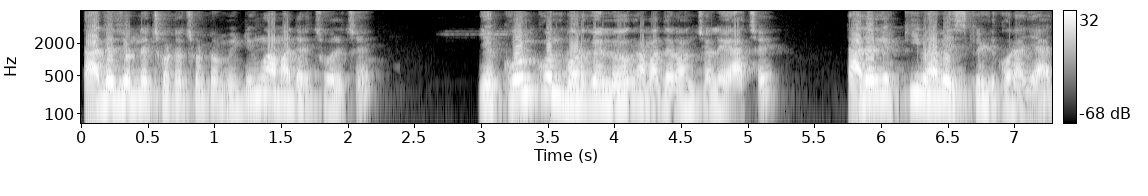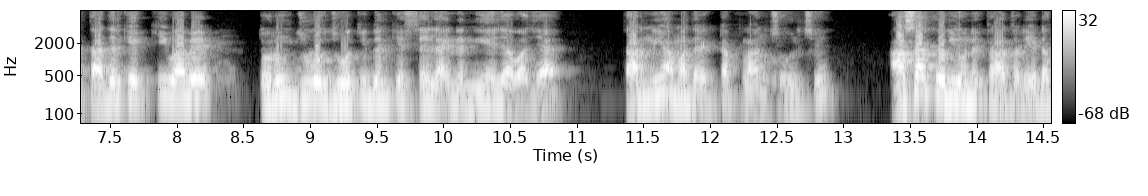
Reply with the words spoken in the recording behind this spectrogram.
তাদের জন্য ছোট ছোট মিটিংও আমাদের চলছে। যে কোন কোন বর্গের লোক আমাদের অঞ্চলে আছে, তাদেরকে কীভাবে স্কিল্ড করা যায়, তাদেরকে কীভাবে তরুণ যুবক, যুবতীদেরকে সেই লাইনে নিয়ে যাওয়া যায়, তার নিয়ে আমাদের একটা প্ল্যান চলছে। আশা করি অনেক তাড়াতাড়ি এটা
